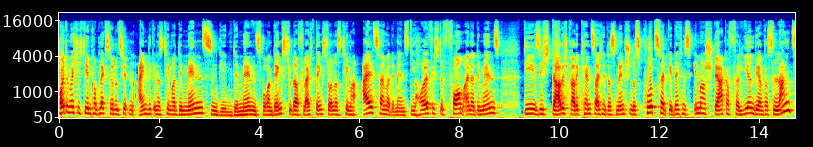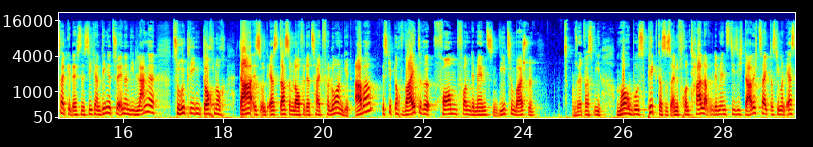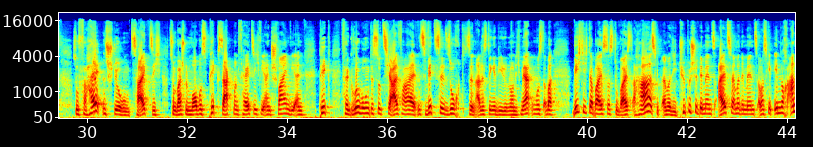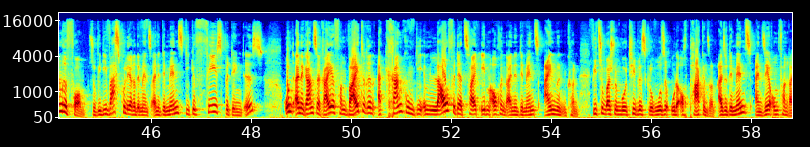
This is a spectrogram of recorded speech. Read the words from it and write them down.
Heute möchte ich dir einen komplex reduzierten Einblick in das Thema Demenzen geben. Demenz. Woran denkst du da? Vielleicht denkst du an das Thema Alzheimer-Demenz, die häufigste Form einer Demenz, die sich dadurch gerade kennzeichnet, dass Menschen das Kurzzeitgedächtnis immer stärker verlieren, während das Langzeitgedächtnis, sich an Dinge zu erinnern, die lange zurückliegen, doch noch da ist und erst das im Laufe der Zeit verloren geht. Aber es gibt noch weitere Formen von Demenzen, wie zum Beispiel so etwas wie Morbus Pick, das ist eine Frontallappendemenz, die sich dadurch zeigt, dass jemand erst so Verhaltensstörungen zeigt, sich zum Beispiel Morbus Pick sagt, man verhält sich wie ein Schwein, wie ein Pick, Vergröberung des Sozialverhaltens, Witzelsucht sind alles Dinge, die du noch nicht merken musst, aber wichtig dabei ist, dass du weißt, aha, es gibt einmal die typische Demenz, Alzheimer-Demenz, aber es gibt eben noch andere Formen, so wie die vaskuläre Demenz, eine Demenz, die gefäßbedingt ist und eine ganze Reihe von weiteren Erkrankungen, die im Laufe der Zeit eben auch in eine Demenz einmünden können, wie zum Beispiel Multiple Sklerose oder auch Parkinson. Also Demenz, ein sehr umfangreiches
